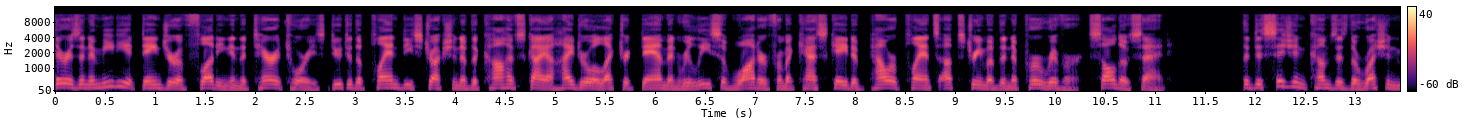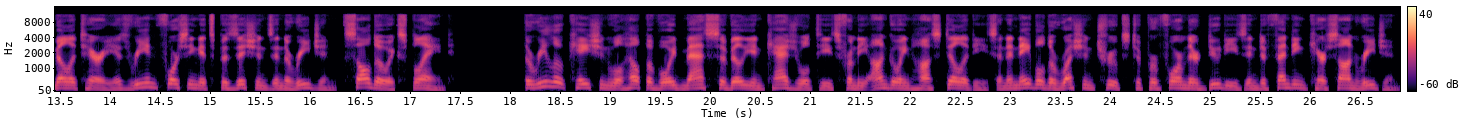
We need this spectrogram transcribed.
There is an immediate danger of flooding in the territories due to the planned destruction of the Kakhovskaya hydroelectric dam and release of water from a cascade of power plants upstream of the Dnieper River, Saldo said. The decision comes as the Russian military is reinforcing its positions in the region, Saldo explained. The relocation will help avoid mass civilian casualties from the ongoing hostilities and enable the Russian troops to perform their duties in defending Kherson region.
